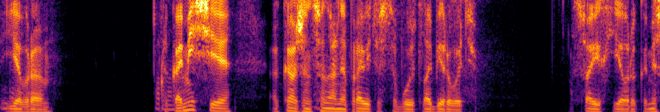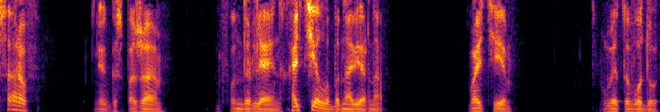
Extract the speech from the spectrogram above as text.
Еврокомиссии. Каждое национальное правительство будет лоббировать своих еврокомиссаров. Госпожа фон дер Ляйен хотела бы, наверное, войти в эту воду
